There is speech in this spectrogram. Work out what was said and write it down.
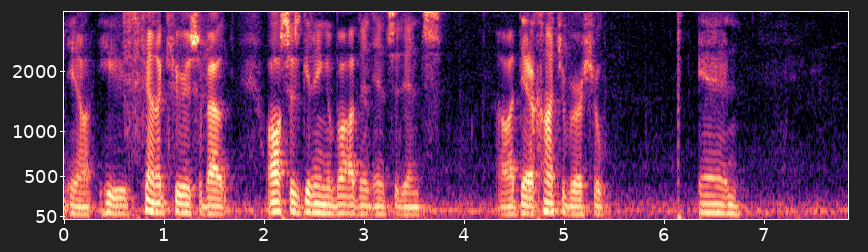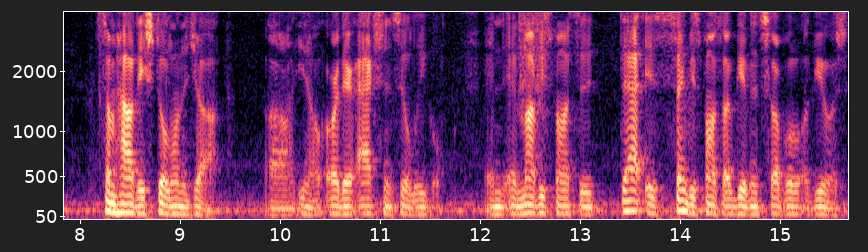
you know, he was kind of curious about officers getting involved in incidents uh, that are controversial, and somehow they're still on the job, uh, you know, or their actions illegal. And, and my response to that is the same response I've given several of yours.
